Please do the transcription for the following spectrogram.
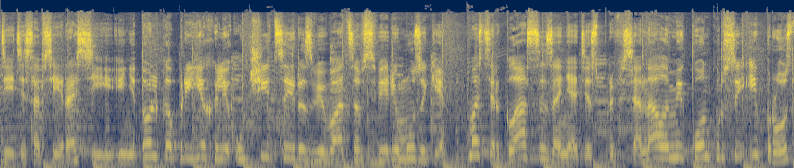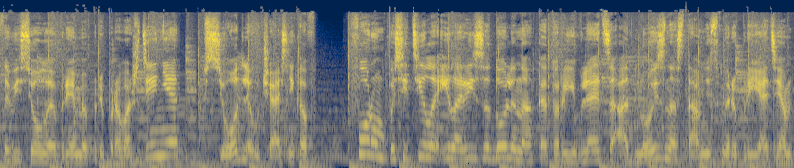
Дети со всей России и не только приехали учиться и развиваться в сфере музыки. Мастер-классы, занятия с профессионалами, конкурсы и просто веселое времяпрепровождение – все для участников – Форум посетила и Лариса Долина, которая является одной из наставниц мероприятия.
